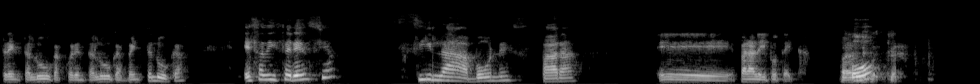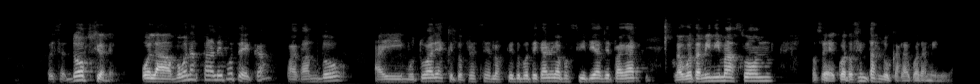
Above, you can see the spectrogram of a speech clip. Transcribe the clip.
30 lucas, 40 lucas, 20 lucas, esa diferencia sí la abones para, eh, para la hipoteca. Para o, pues, dos opciones. O la abonas para la hipoteca, pagando, hay mutuarias que te ofrecen los créditos hipotecarios la posibilidad de pagar, la cuota mínima son, no sé, 400 lucas la cuota mínima.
